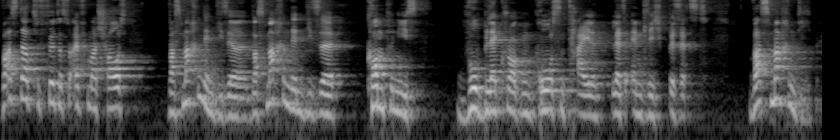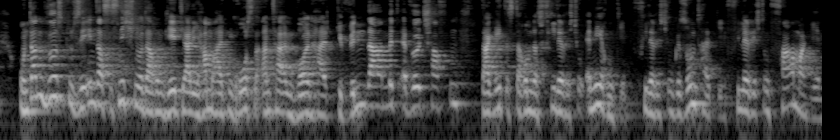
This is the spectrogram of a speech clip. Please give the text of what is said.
was dazu führt, dass du einfach mal schaust, was machen denn diese, was machen denn diese Companies, wo BlackRock einen großen Teil letztendlich besitzt? Was machen die? Und dann wirst du sehen, dass es nicht nur darum geht, ja, die haben halt einen großen Anteil und wollen halt Gewinn damit erwirtschaften. Da geht es darum, dass viele Richtung Ernährung gehen, viele Richtung Gesundheit gehen, viele Richtung Pharma gehen,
